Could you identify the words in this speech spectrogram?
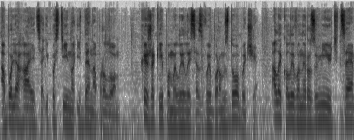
або лягається і постійно йде на пролом. Хижаки помилилися з вибором здобичі, але коли вони розуміють це,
